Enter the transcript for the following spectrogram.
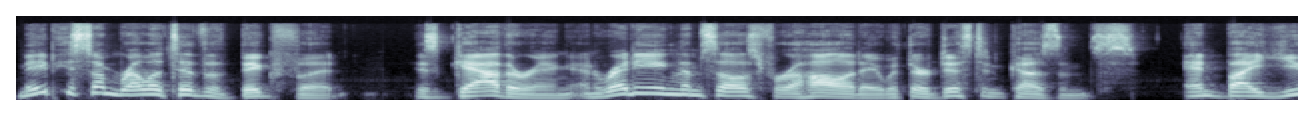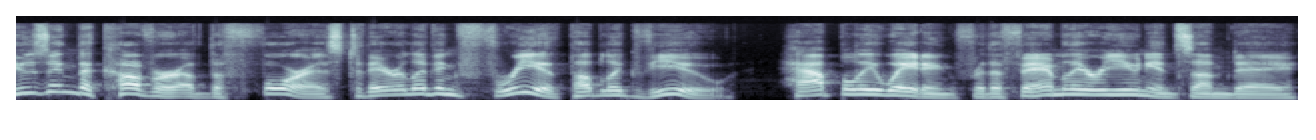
maybe some relative of Bigfoot, is gathering and readying themselves for a holiday with their distant cousins. And by using the cover of the forest, they are living free of public view, happily waiting for the family reunion someday,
